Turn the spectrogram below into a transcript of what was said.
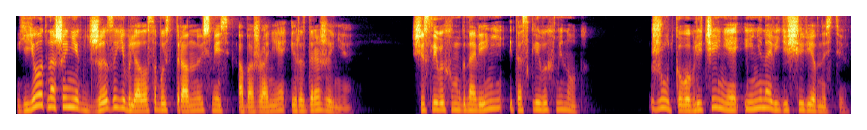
ее отношение к джезу являло собой странную смесь обожания и раздражения. Счастливых мгновений и тоскливых минут. Жуткого влечения и ненавидящей ревности.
